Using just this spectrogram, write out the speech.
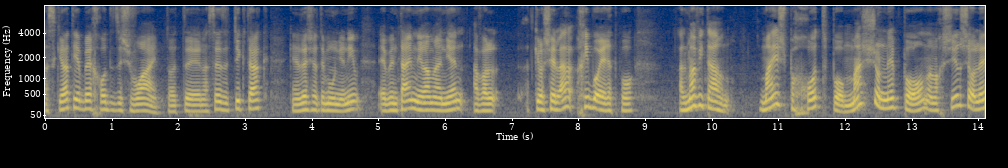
הסקירה תהיה בערך עוד איזה שבועיים. זאת אומרת, אה, נעשה איזה טיק טק, כי אני יודע שאתם מעוניינים. אה, בינתיים נראה מעניין, אבל כאילו השאלה הכי בוערת פה, על מה ויתרנו? מה יש פחות פה? מה שונה פה מהמכשיר שעולה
